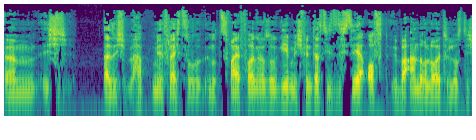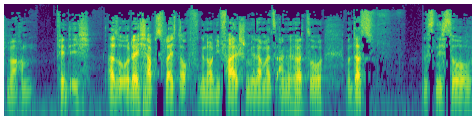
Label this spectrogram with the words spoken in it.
Ähm, ich, also ich habe mir vielleicht so nur zwei Folgen oder so gegeben. Ich finde, dass die sich sehr oft über andere Leute lustig machen finde ich. Also oder ich habe es vielleicht auch genau die falschen mir damals angehört so und das ist nicht so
